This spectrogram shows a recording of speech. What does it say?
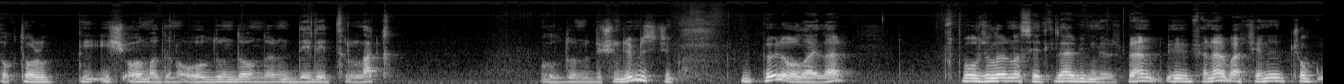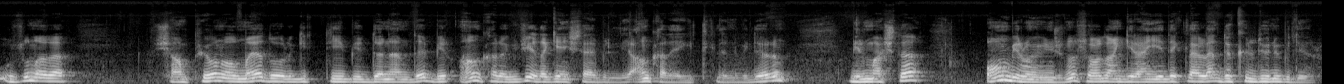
doktorluk bir iş olmadığını, olduğunda onların deli, tırlak olduğunu düşündüğümüz için böyle olaylar futbolcuları nasıl etkiler bilmiyoruz. Ben e, Fenerbahçe'nin çok uzun ara şampiyon olmaya doğru gittiği bir dönemde bir Ankara gücü ya da Gençler Birliği Ankara'ya gittiklerini biliyorum. Bir maçta 11 oyuncunun sonradan giren yedeklerle döküldüğünü biliyorum.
